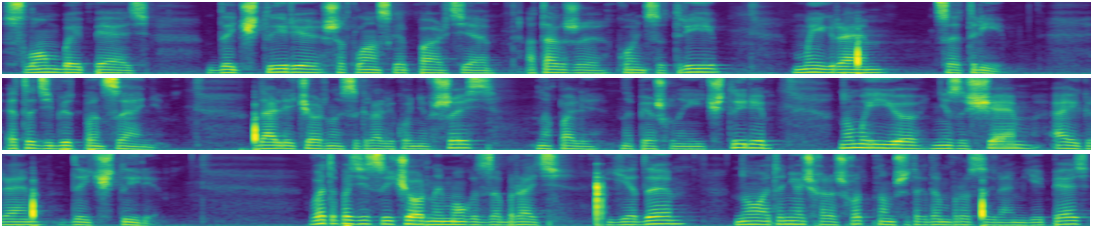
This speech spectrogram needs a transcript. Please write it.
слон B5, D4, шотландская партия, а также конь C3, мы играем c3. Это дебют Пансиани. Далее черные сыграли конь f6, напали на пешку на e4, но мы ее не защищаем, а играем d4. В этой позиции черные могут забрать ед, но это не очень хороший ход, потому что тогда мы просто играем e5,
